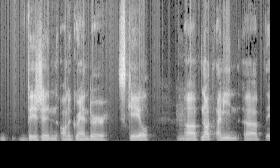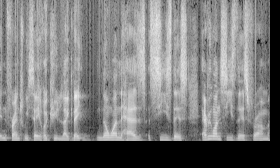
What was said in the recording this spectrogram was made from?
vision on a grander scale. Uh, not, I mean, uh, in French we say recul. Like they, no one has sees this. Everyone sees this from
